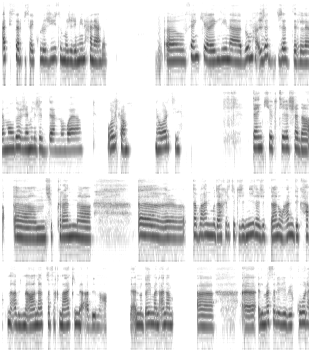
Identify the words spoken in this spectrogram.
أكثر في سيكولوجية المجرمين حنعرف. thank you لينا ال room جد جد. الموضوع جميل جدا. و welcome نورتي. thank you كتير شذى. شكرا. Uh, طبعا مداخلتك جميلة جدا وعندك حق ما قبل ما أنا أتفق معك ما قبل ما لأنه دايما أنا آه آه المثل اللي بيقول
